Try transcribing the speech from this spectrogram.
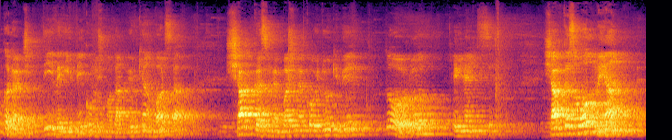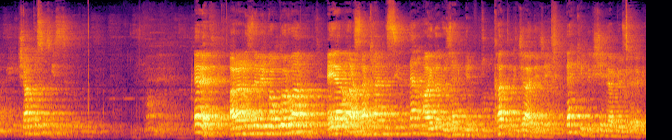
bu kadar ciddi ve ilmi konuşmadan ürken varsa, şapkasını başına koyduğu gibi doğru evine gitsin. Şapkası olmayan şapkasız gitsin. Evet, aranızda bir doktor var mı? Eğer varsa kendisinden ayrı özel bir dikkat rica edeceğim. Belki bir şeyler gösterebilir.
